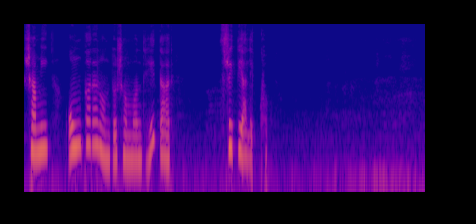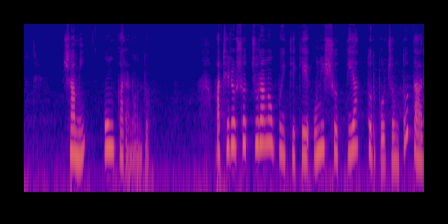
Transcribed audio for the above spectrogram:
স্বামী ওঙ্কারানন্দ সম্বন্ধে তার স্মৃতি আলেখ্য। স্বামী ওঙ্কারানন্দ। আঠেরোশো চুরানব্বই থেকে উনিশশো তিয়াত্তর পর্যন্ত তার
